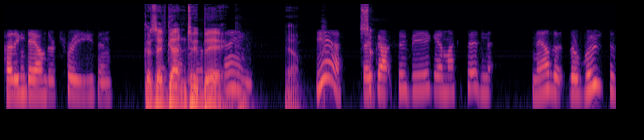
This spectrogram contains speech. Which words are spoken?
cutting down their trees and because they've gotten too big. things. Yeah. Yeah, they've got too big, and like I said, now that the roots is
